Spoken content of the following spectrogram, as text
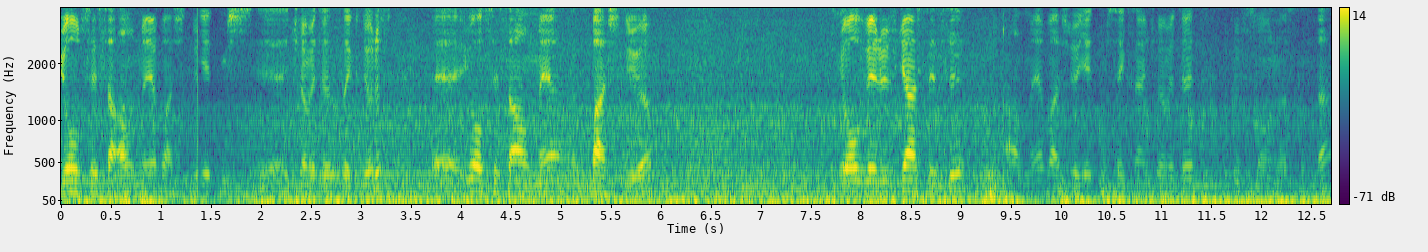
Yol sesi almaya başlıyor. 70 e, kilometre hızla gidiyoruz. Yol sesi almaya başlıyor. Yol ve rüzgar sesi almaya başlıyor 70-80 kilometre hız sonrasında.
